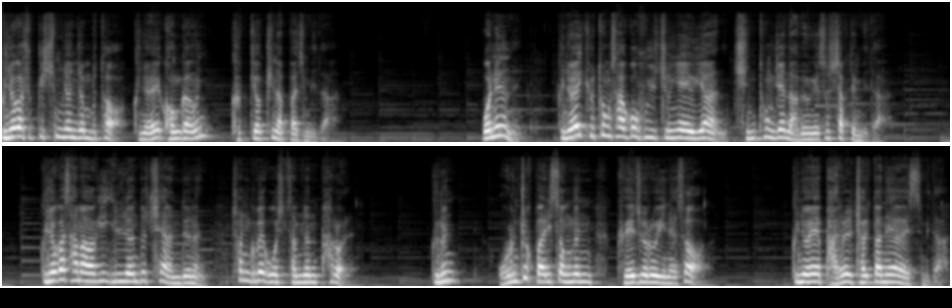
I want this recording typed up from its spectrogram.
그녀가 죽기 10년 전부터 그녀의 건강은 급격히 나빠집니다. 원인은 그녀의 교통사고 후유증에 의한 진통제 남용에서 시작됩니다. 그녀가 사망하기 1년도 채 안 되는 1953년 8월, 그는 오른쪽 발이 썩는 괴조로 인해서 그녀의 발을 절단해야 했습니다.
